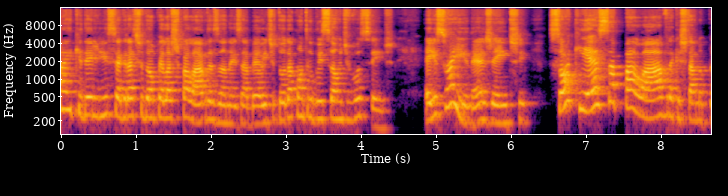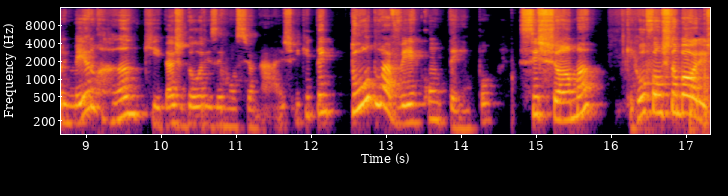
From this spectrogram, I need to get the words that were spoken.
Ai, que delícia! Gratidão pelas palavras, Ana Isabel, e de toda a contribuição de vocês. É isso aí, né, gente? Só que essa palavra que está no primeiro ranking das dores emocionais e que tem tudo a ver com o tempo se chama. Que rufam os tambores!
